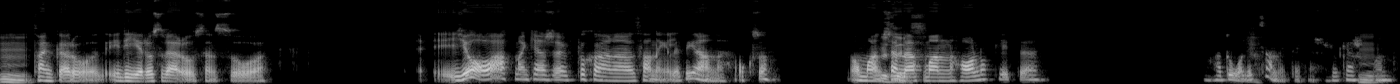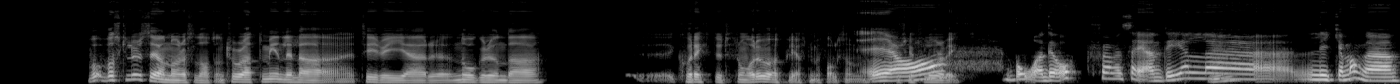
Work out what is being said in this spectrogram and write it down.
mm, tankar och idéer och sådär och sen så Ja, att man kanske förskönar sanningen lite grann också. Om man känner Precis. att man har något lite har dåligt samvete kanske, då kanske Mm. man vad, vad skulle du säga om de resultaten? Tror du att min lilla teori är någorlunda eh, korrekt utifrån vad du har upplevt med folk som Ja. förlora vikt? Både och får jag väl säga. En del, Mm. eh, lika många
